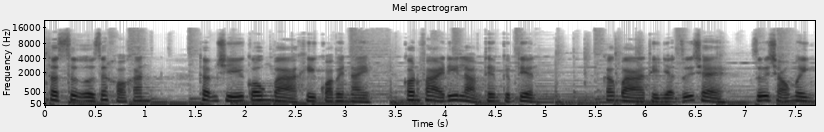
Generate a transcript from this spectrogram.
thật sự rất khó khăn. Thậm chí có ông bà khi qua bên này còn phải đi làm thêm kiếm tiền. Các bà thì nhận giữ trẻ, giữ cháu mình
